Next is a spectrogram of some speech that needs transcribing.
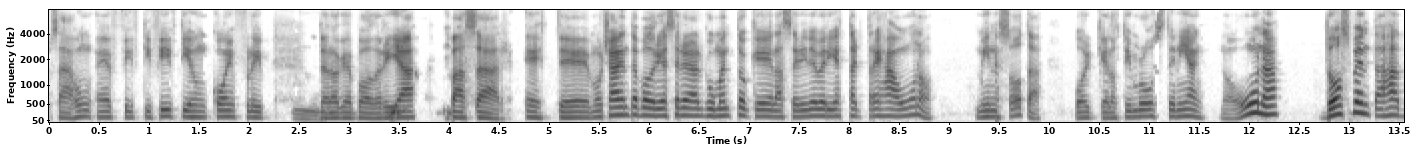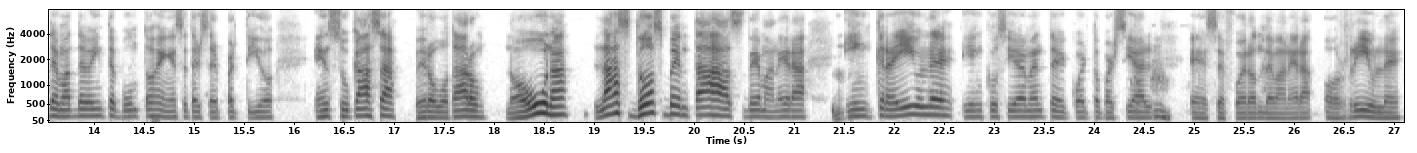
o sea, es un 50-50, es un coin flip de lo que podría pasar. Este, mucha gente podría hacer el argumento que la serie debería estar 3 a 1 Minnesota, porque los Timberwolves tenían no una, dos ventajas de más de 20 puntos en ese tercer partido en su casa, pero votaron no una, las dos ventajas de manera increíble, inclusivamente el cuarto parcial eh, se fueron de manera horrible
